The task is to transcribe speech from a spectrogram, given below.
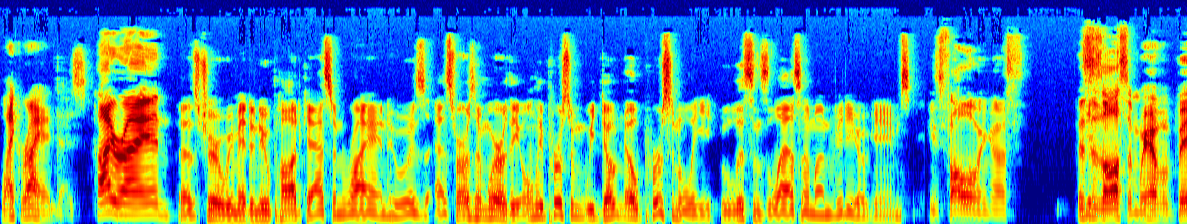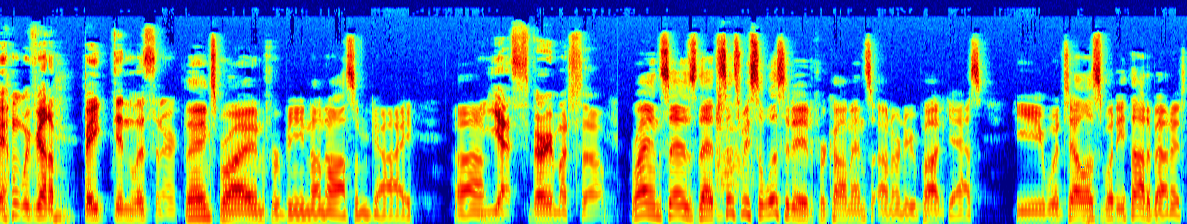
like Ryan does. Hi, Ryan. That's true. We made a new podcast, and Ryan, who is, as far as I'm aware, the only person we don't know personally who listens the last time on video games. He's following us. This is awesome. We have a ba- we've got a baked in listener. Thanks, Brian, for being an awesome guy. Uh, Yes, very much so. Ryan says that since we solicited for comments on our new podcast, he would tell us what he thought about it.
